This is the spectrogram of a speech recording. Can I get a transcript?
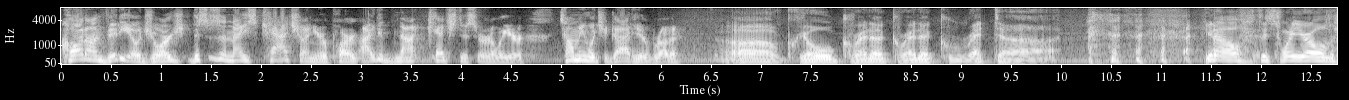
caught on video, George. This is a nice catch on your part. I did not catch this earlier. Tell me what you got here, brother. Oh, go Greta, Greta, Greta. you know, this 20 year old,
